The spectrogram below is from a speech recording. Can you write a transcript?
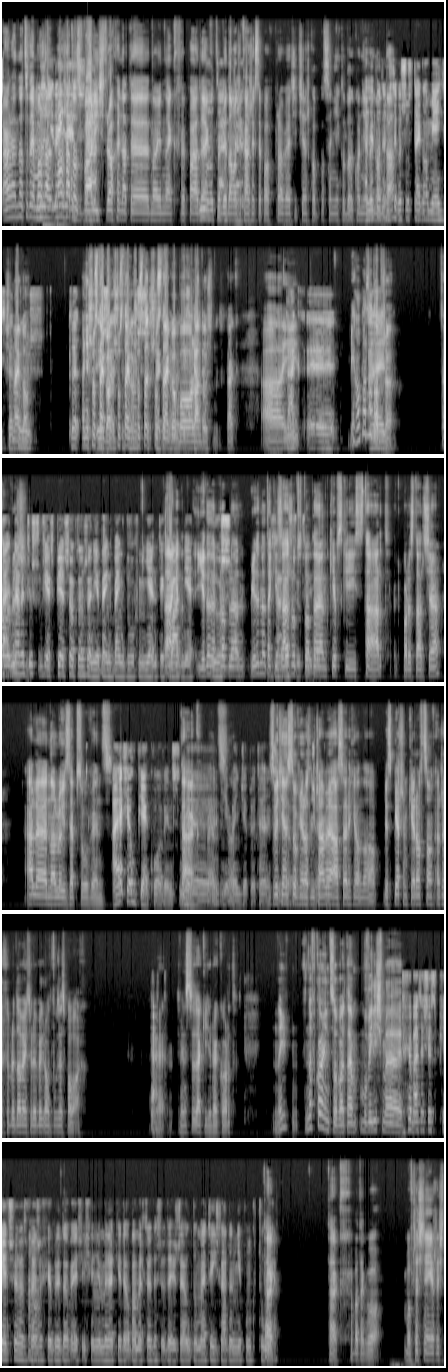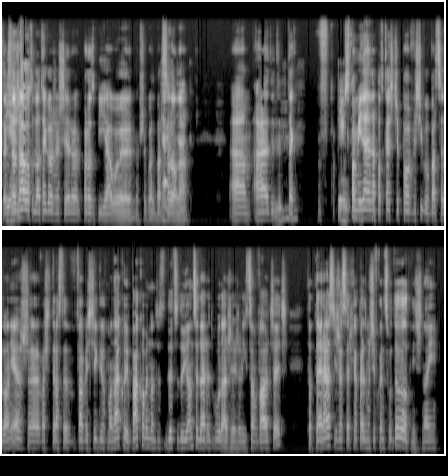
ale no tutaj no można, można to zwalić trochę na te, no jednak wypadek, no, tak, wiadomo, tak. że każdy chce poprawiać i ciężko ocenić, jak to dokładnie Ale wygląda. Ale potem z tego szóstego miejsca Siódmego. Już a nie, szóstego, szóstego, szóstego, szóstego, bo Lando, tak. A tak, i... yy, jechał bardzo ale... dobrze. Tak, nawet już wiesz, pierwsze okrążenie, bang bang, dwóch miniętych, tak, ładnie. Jedyny problem, jedyny taki zarzut to ten kiepski start po restarcie, ale no Louis zepsuł, więc... A jak się upiekło, więc tak, nie, więc, nie no, będzie pretensji. Zwycięzców nie rozliczamy, a Sergio no, jest pierwszym kierowcą w erze hybrydowej, który wygrał w dwóch zespołach. Tak. E, więc to jakiś rekord. No i no w końcu, bo tam mówiliśmy... Chyba też jest pierwszy raz w erze hybrydowej, jeśli się nie mylę, kiedy oba Mercedesy dojeżdżają do mety i żaden nie punktuje. Tak, tak chyba tak było. Bo wcześniej, jeżeli się tak Więc... zdarzało, to dlatego, że się porozbijały na przykład Barcelona. Tak, tak. Um, ale mhm. tak wspominałem na podcaście po wyścigu w Barcelonie, że właśnie teraz te dwa wyścigi w Monako i Baku będą decydujące dla Red Bulla, że jeżeli chcą walczyć, to teraz i że Sergio Perez musi w końcu udowodnić. No i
